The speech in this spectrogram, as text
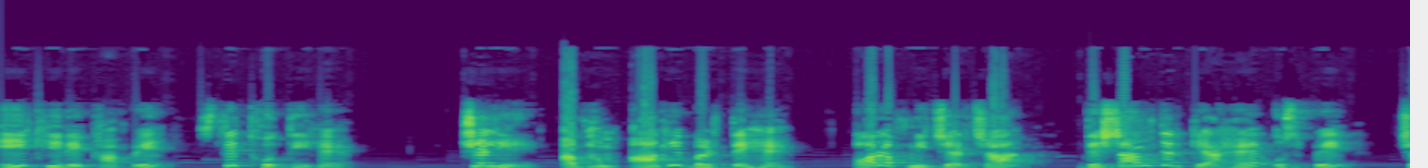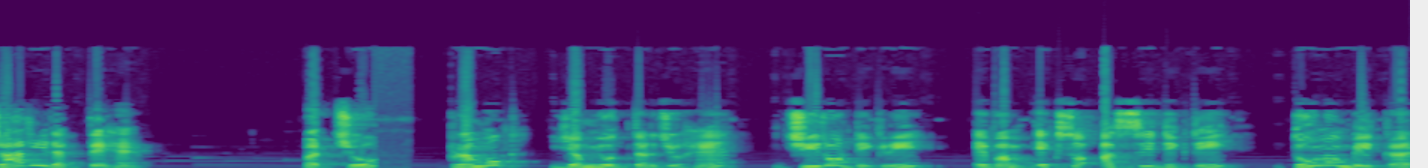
एक ही रेखा पे स्थित होती है। चलिए, अब हम आगे बढ़ते हैं। और अपनी चर्चा देशांतर क्या है उस पे जारी रखते हैं। बच्चों, प्रमुख यमयोत्तर जो है, ज़ीरो डिग्री एवं 180 डिग्री दोनों मिलकर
